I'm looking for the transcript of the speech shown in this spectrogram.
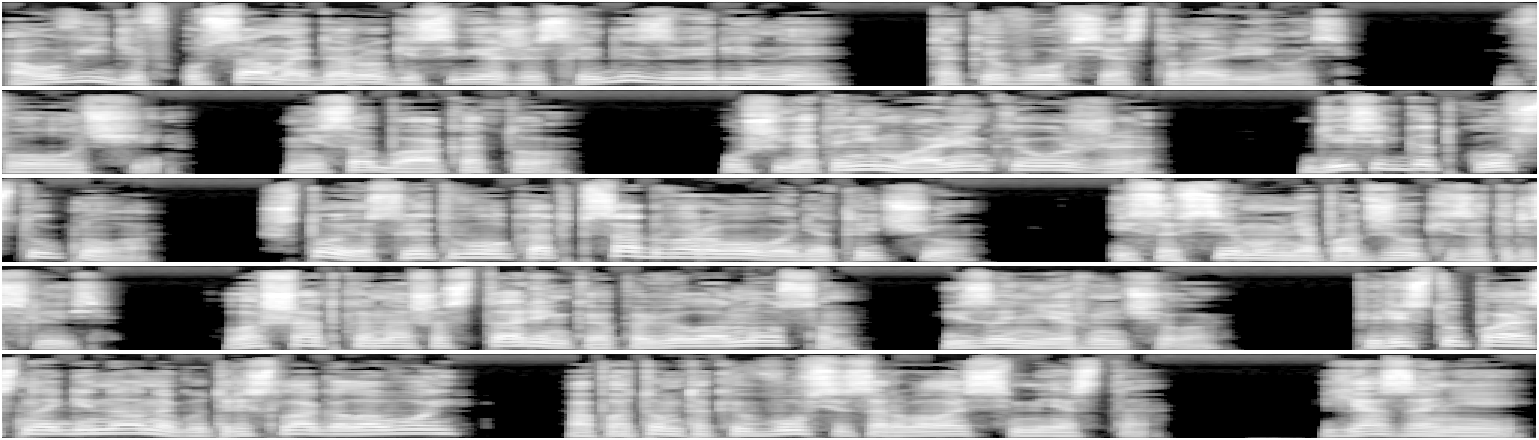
а увидев у самой дороги свежие следы зверины, так и вовсе остановилась. Волчьи, не собака то. Уж я-то не маленькая уже. Десять годков стукнула. Что я след волка от пса дворового не отличу? И совсем у меня поджилки затряслись. Лошадка наша старенькая повела носом и занервничала. Переступая с ноги на ногу, трясла головой, а потом так и вовсе сорвалась с места. Я за ней.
